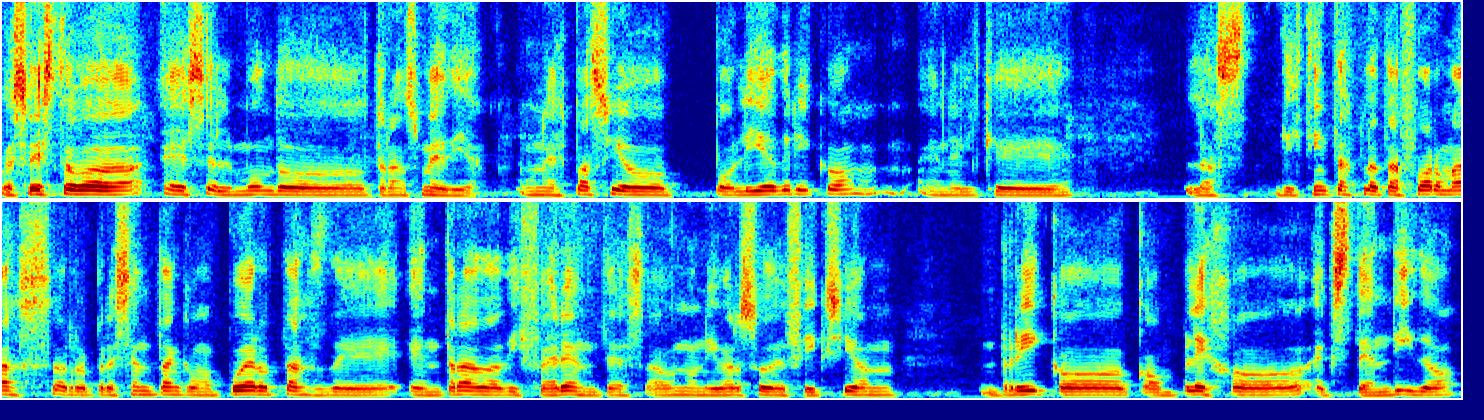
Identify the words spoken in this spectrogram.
Pues esto es el mundo transmedia, un espacio poliédrico en el que las distintas plataformas representan como puertas de entrada diferentes a un universo de ficción rico, complejo, extendido.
